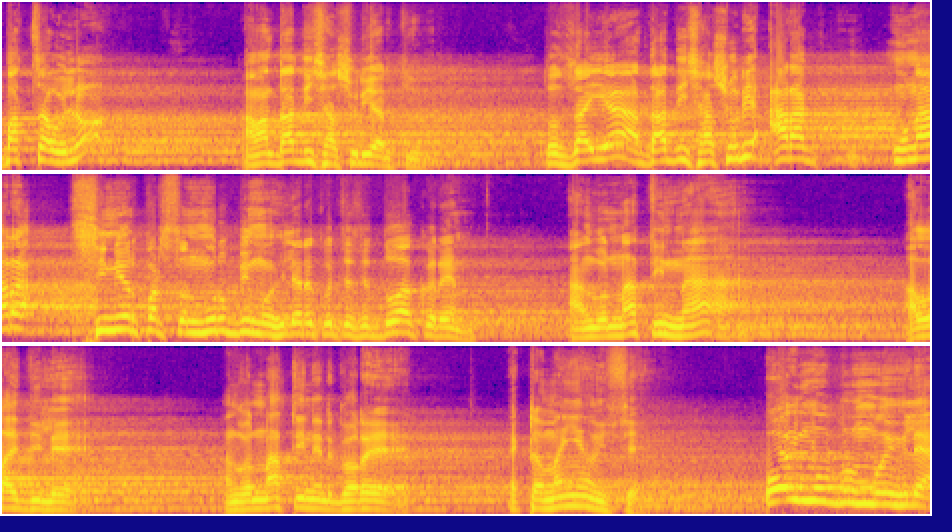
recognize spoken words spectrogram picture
বাচ্চা হইল, আমার দাদি শাশুড়ি আর কি। তো যাইয়া দাদি শাশুড়ি আর ওনারা সিনিয়র পার্সন মুরব্বী মহিলারা করতেছে দোয়া করেন, আঙ্গর নাতিন না, আল্লাহ দিলে আঙ্গর নাতিনের ঘরে একটা মাইয়া হইছে। ওই মহিলা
